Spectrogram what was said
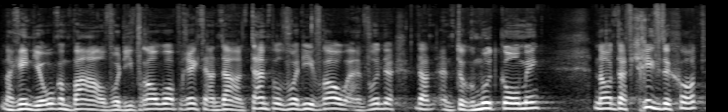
dan ging hij ook een Baal voor die vrouwen oprichten. En daar een tempel voor die vrouwen en, voor de, en tegemoetkoming. Nou, dat griefde God.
